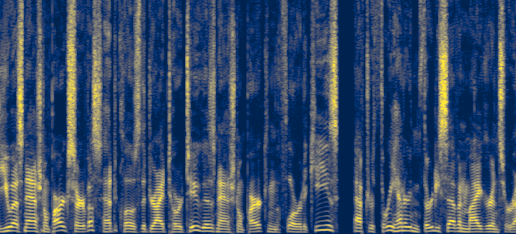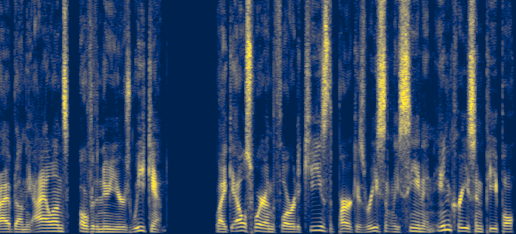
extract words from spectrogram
The U.S. National Park Service had to close the Dry Tortugas National Park in the Florida Keys after 337 migrants arrived on the islands over the New Year's weekend. Like elsewhere in the Florida Keys, the park has recently seen an increase in people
